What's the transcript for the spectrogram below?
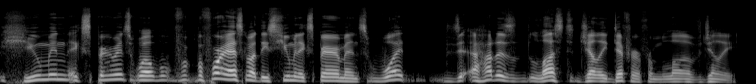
human experiments. Well, before I ask about these human experiments, what how does lust jelly differ from love jelly?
